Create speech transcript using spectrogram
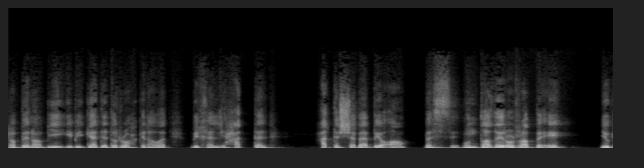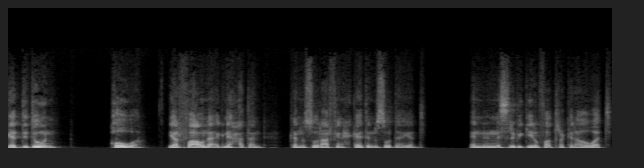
ربنا بيجي بيجدد الروح كده أهوت بيخلي حتى حتى الشباب بيقعوا بس منتظروا الرب إيه؟ يجددون قوة يرفعون أجنحة كالنسور. عارفين حكاية النسور دهيت إن النسر بيجي له فترة كده أهوت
